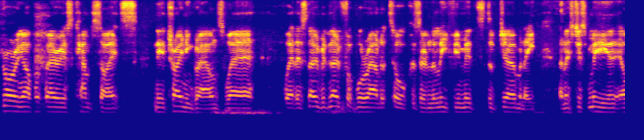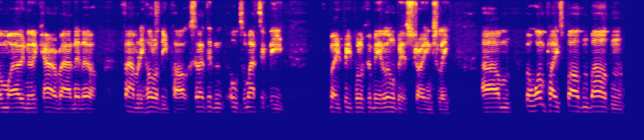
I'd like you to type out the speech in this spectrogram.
drawing up at various campsites near training grounds where where there's nobody, no football around at all because they're in the leafy midst of Germany, and it's just me on my own in a caravan in a family holiday park. So that didn't automatically make people look at me a little bit strangely. Um, but one place, Baden Baden,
